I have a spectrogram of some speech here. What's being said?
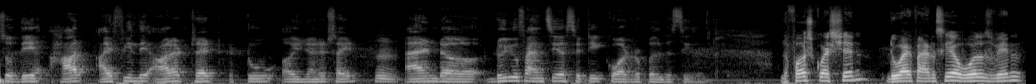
So they are. I feel they are a threat to a United side. And uh, do you fancy a City quadruple this season? The first question Do I fancy a Wolves win?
